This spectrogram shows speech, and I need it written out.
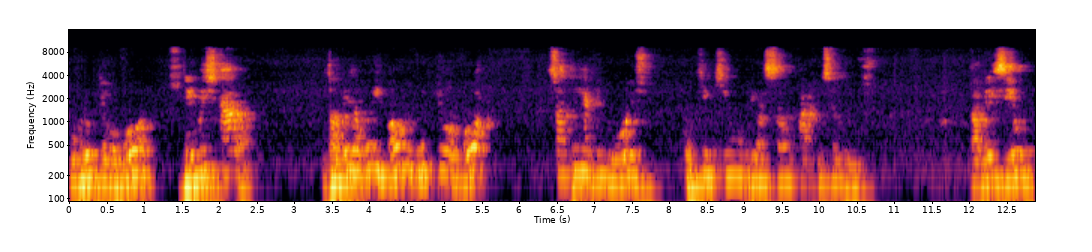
O grupo de louvor tem uma escala. Talvez algum irmão do grupo de louvor só tenha vindo hoje porque tinha uma obrigação para o seu grupo. Talvez eu,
